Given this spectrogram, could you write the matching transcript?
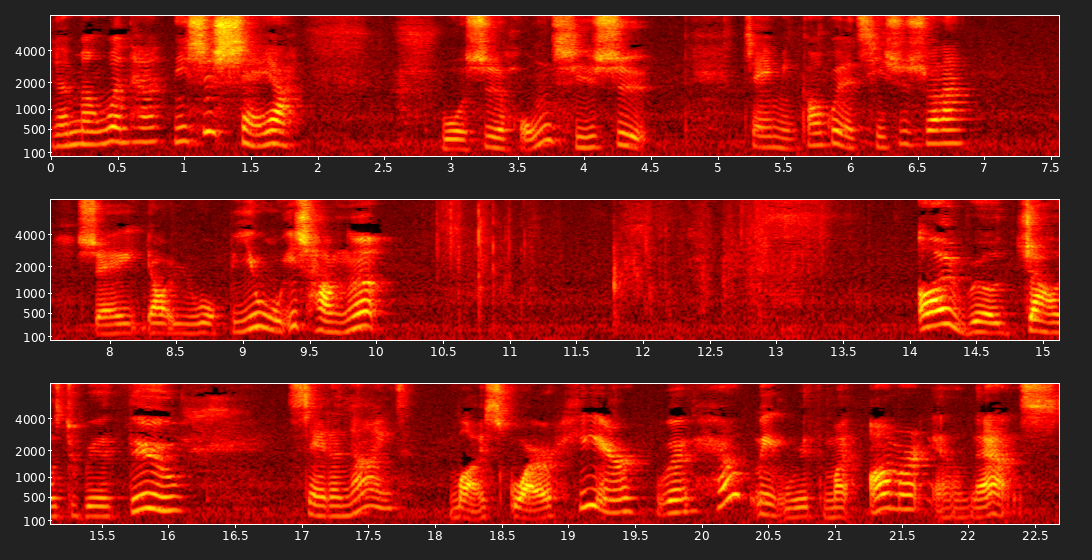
人们问他：“你是谁呀、我是红骑士，这一名高贵的骑士说啦谁要与我比武一场呢？I will joust with you. ：“said the knight. My squire here will help me with my armor and lance.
